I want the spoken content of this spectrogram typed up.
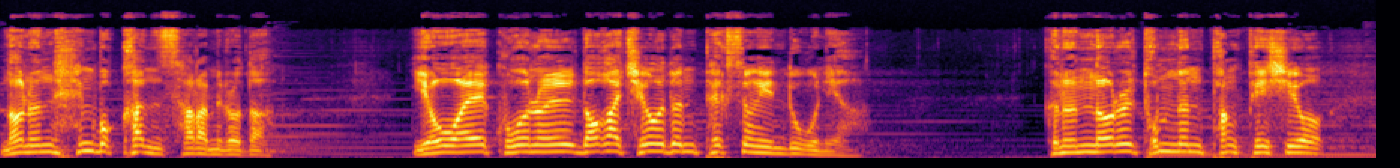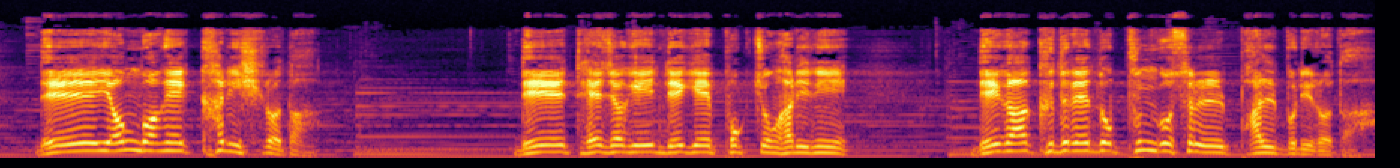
너는 행복한 사람이로다. 여호와의 구원을 너가 재어든 백성이 누구냐? 그는 너를 돕는 방패시요 내 영광의 칼이시로다. 내 대적이 내게 복종하리니 내가 그들의 높은 곳을 밟으리로다.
